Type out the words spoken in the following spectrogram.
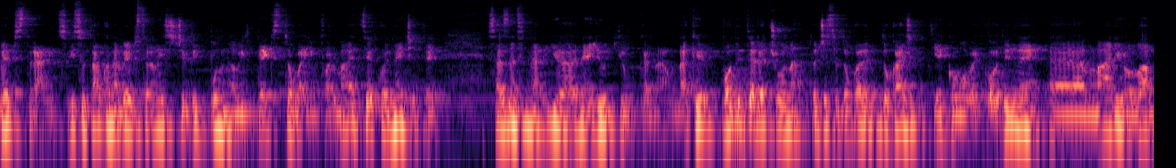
web stranicu. Isto tako na web stranici će biti puno novih tekstova i informacija koje nećete saznati na, na YouTube kanal. Dakle, vodite računa, to će se događati tijekom ove godine. E, Mario Lab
